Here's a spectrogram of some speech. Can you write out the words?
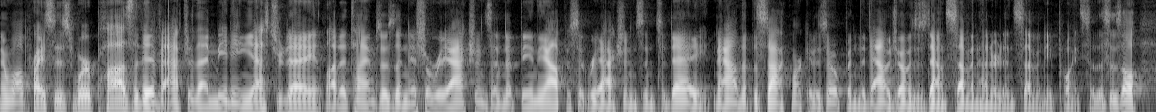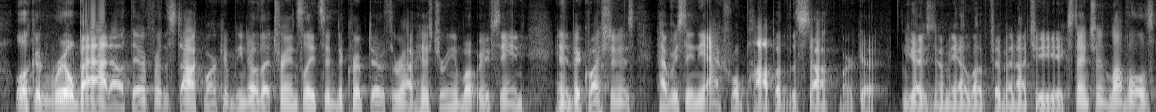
And while prices were positive after that meeting yesterday, a lot of times those initial reactions end up being the opposite reactions. And today, now that the stock market is open, the Dow Jones is down 770 points. So this is all looking real bad out there for the stock market. We know that translates into crypto throughout history and what we've seen. And the big question is have we seen the actual pop of the stock market? You guys know me, I love Fibonacci extension levels.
